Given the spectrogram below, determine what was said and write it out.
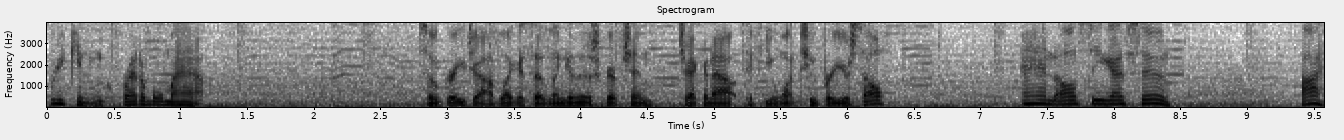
freaking incredible map. So great job. Like I said, link in the description. Check it out if you want to for yourself. And I'll see you guys soon. Bye.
